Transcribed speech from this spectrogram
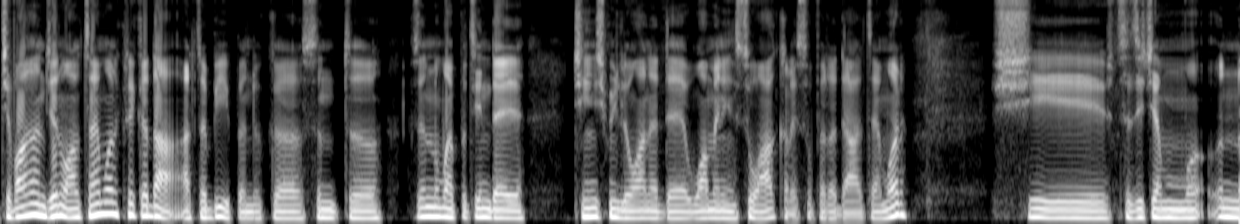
ceva în genul Alzheimer, cred că da, ar trebui, pentru că sunt, uh, sunt numai puțin de 5 milioane de oameni în SUA care suferă de Alzheimer și, să zicem, în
